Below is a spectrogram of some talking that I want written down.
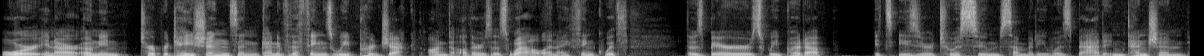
or in our own interpretations and kind of the things we project onto others as well. And I think with those barriers we put up, it's easier to assume somebody was bad intentioned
